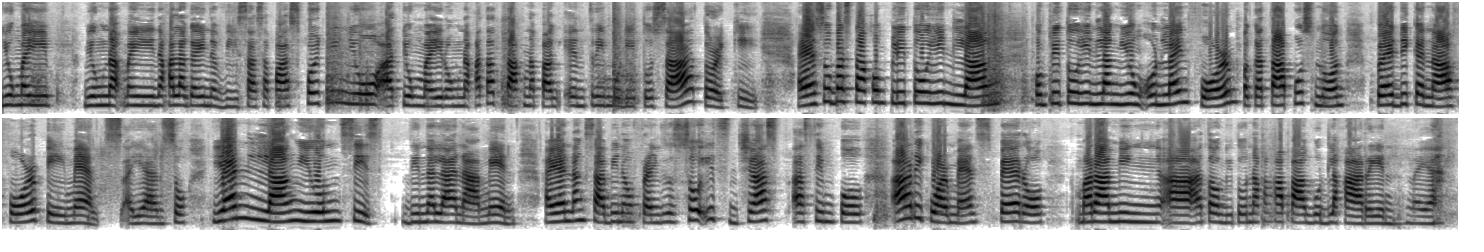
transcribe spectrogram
yung may yung na, may nakalagay na visa sa passport ninyo at yung mayroong nakatatak na pag-entry mo dito sa Turkey. Ayan, so basta kumpletuhin lang, kumpletuhin lang yung online form. Pagkatapos nun, pwede ka na for payments. Ayan, so yan lang yung sis dinala namin. Ayan ang sabi ng friend. So, it's just a simple uh, requirements, pero maraming, uh, atog dito, nakakapagod lakarin. Ayan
